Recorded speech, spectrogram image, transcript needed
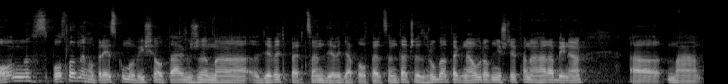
On z posledného prieskumu vyšiel tak, že má 9%, 9,5%, čo je zhruba tak na úrovni Štefana Harabina. Uh, má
